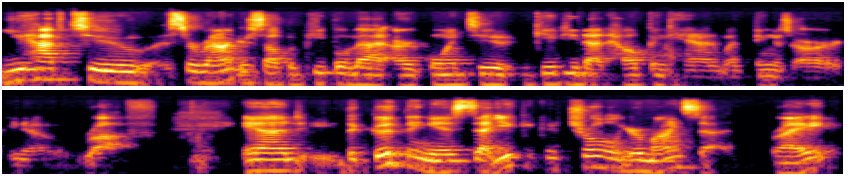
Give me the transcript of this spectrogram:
you have to surround yourself with people that are going to give you that helping hand when things are, you know, rough. And the good thing is that you can control your mindset, right?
